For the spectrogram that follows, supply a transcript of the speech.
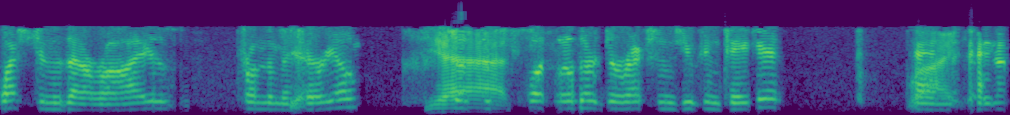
questions that arise from the material. Yeah. Yes, Just what other directions you can take it. right. And, and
